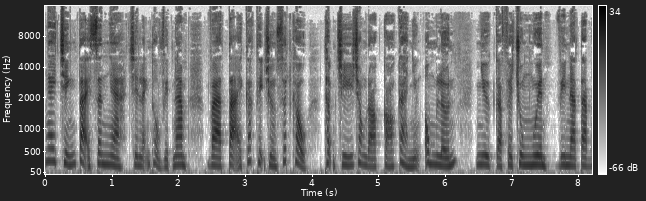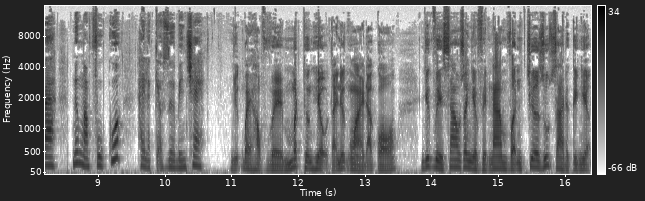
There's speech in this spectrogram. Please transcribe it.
ngay chính tại sân nhà trên lãnh thổ Việt Nam và tại các thị trường xuất khẩu, thậm chí trong đó có cả những ông lớn như cà phê Trung Nguyên, Vinataba, nước mắm Phú Quốc hay là kẹo dừa Bến Tre. Những bài học về mất thương hiệu tại nước ngoài đã có, nhưng vì sao doanh nghiệp Việt Nam vẫn chưa rút ra được kinh nghiệm?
